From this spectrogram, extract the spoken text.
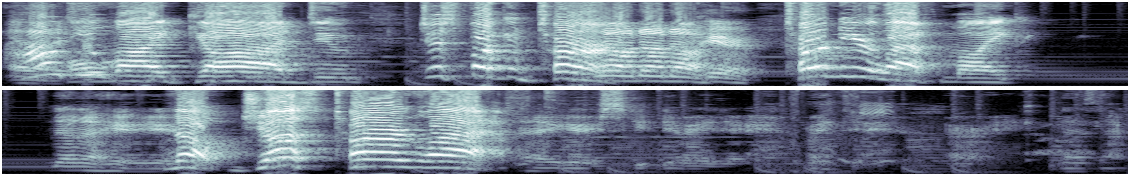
How'd Alright. you- Oh my god, dude. Just fucking turn. No, no, no. Here. Turn to your left, Mike. No, no. Here, here. No, just turn left. There, here, scoot right there, right there. All right. That's not.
